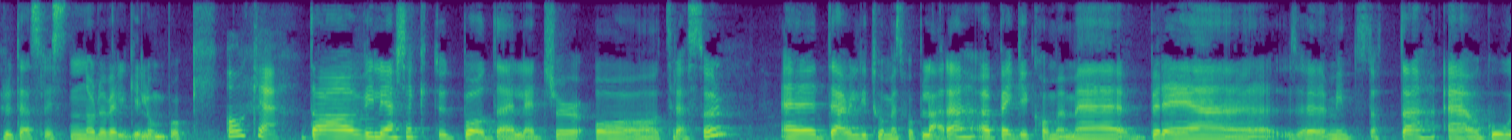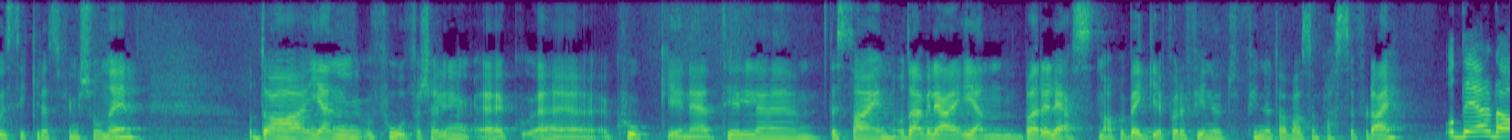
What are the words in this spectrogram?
prioritetslisten når du velger lommebok. Okay. Da ville jeg sjekket ut både Ledger og Tresor. Det er vel de to mest populære. Begge kommer med bred myntstøtte og gode sikkerhetsfunksjoner. Og da igjen hovedforskjellen eh, eh, koker ned til eh, design. Og der vil jeg igjen bare lese meg på begge for å finne ut, finne ut av hva som passer for deg. Og det er da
